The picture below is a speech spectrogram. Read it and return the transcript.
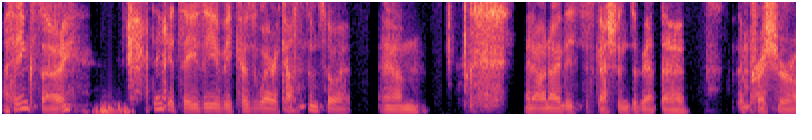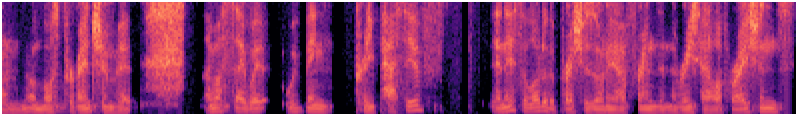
I think so. I think it's easier because we're accustomed to it. Um, and I know there's discussions about the the pressure on, on loss prevention, but I must say we we've been pretty passive in this. A lot of the pressures on our friends in the retail operations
